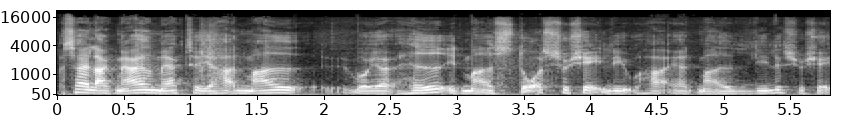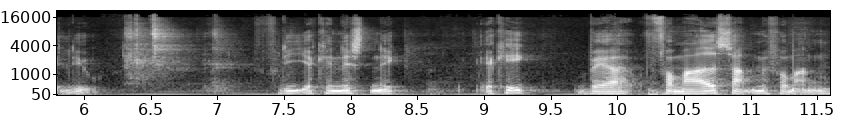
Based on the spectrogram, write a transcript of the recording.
Og så har jeg lagt mærke, mærke til, at jeg har et meget, hvor jeg havde et meget stort socialt liv, har jeg et meget lille socialt liv. Fordi jeg kan næsten ikke, jeg kan ikke være for meget sammen med for mange.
